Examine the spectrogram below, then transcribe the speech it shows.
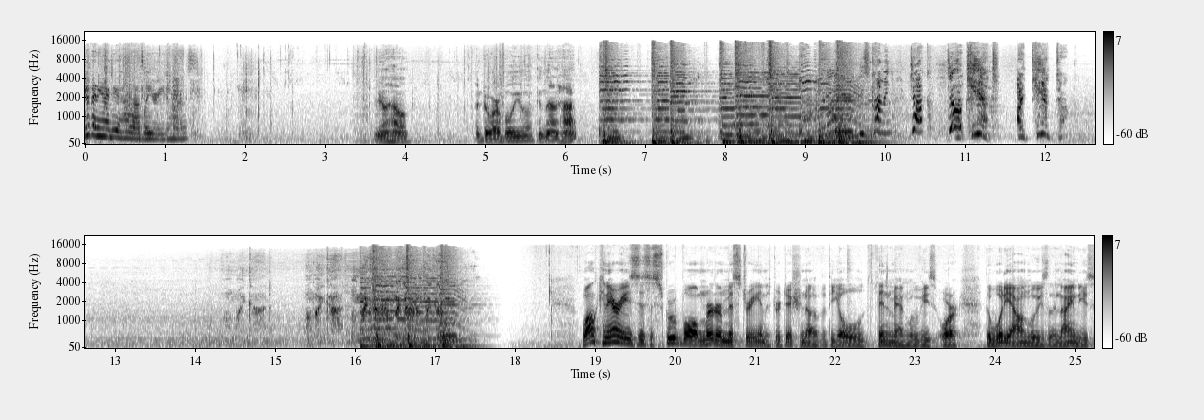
You have any idea how loudly you're eating this? You know how adorable you look in that hat? He's coming. Duck! Duck! I can't. I can't duck. Oh my god. Oh my god. Oh my god. Oh my god. Oh my god. Wild Canaries is a screwball murder mystery in the tradition of the old Thin Man movies or the Woody Allen movies of the 90s.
